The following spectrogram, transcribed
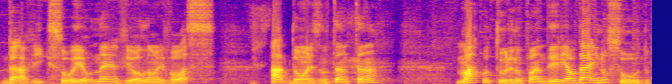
Davi, que sou eu, né, violão e voz, Adonis no tantã, Marco Túlio no pandeiro e Aldair no surdo.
